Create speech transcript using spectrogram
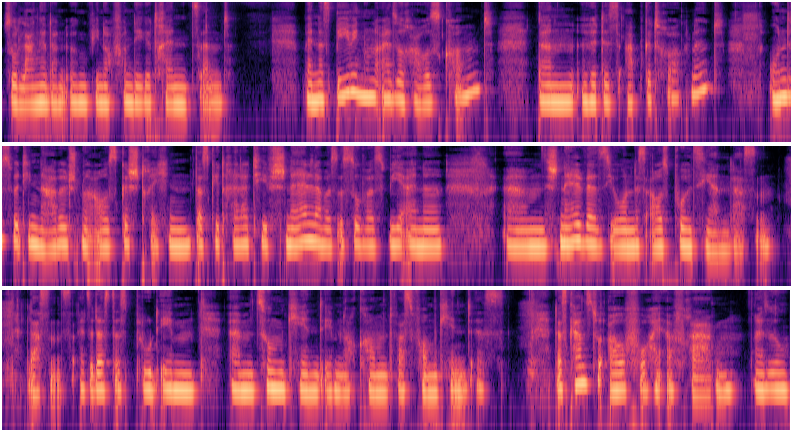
so lange dann irgendwie noch von dir getrennt sind. Wenn das Baby nun also rauskommt, dann wird es abgetrocknet und es wird die Nabelschnur ausgestrichen. Das geht relativ schnell, aber es ist sowas wie eine ähm, Schnellversion des Auspulsieren lassen, Lassens. Also dass das Blut eben ähm, zum Kind eben noch kommt, was vom Kind ist. Das kannst du auch vorher erfragen. Also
